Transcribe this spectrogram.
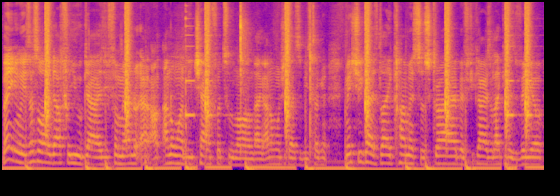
But anyways, that's all I got for you guys. You feel me? I don't, I, I don't want to be chatting for too long. Like, I don't want you guys to be talking. Make sure you guys like, comment, subscribe. If you guys are liking this video,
